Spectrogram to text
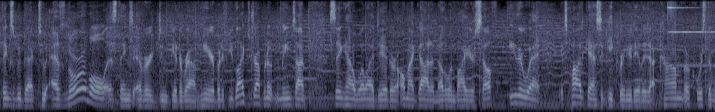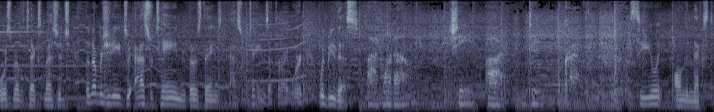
things will be back to as normal as things ever do get around here. But if you'd like to drop a note in the meantime, saying how well I did, or oh my God, another one by yourself, either way, it's podcast at geekradiodaily.com. Or, of course, the voicemail, the text message, the numbers you need to ascertain those things. Ascertain, is that the right word? Would be this 510 GRD See you on the next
